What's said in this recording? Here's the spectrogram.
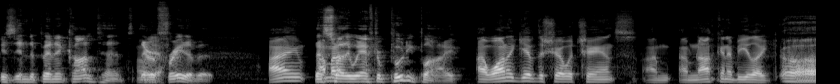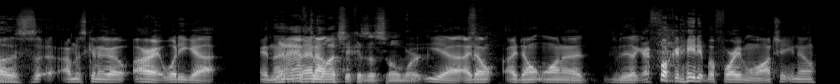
is independent content. Oh, They're yeah. afraid of it. I That's why they went after PewDiePie. I want to give the show a chance. I'm I'm not gonna be like, oh, this, I'm just gonna go. All right, what do you got? And then, Yeah, I have then to I'll- watch it because it's homework. Yeah, I don't I don't want to be like I fucking hate it before I even watch it. You know,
